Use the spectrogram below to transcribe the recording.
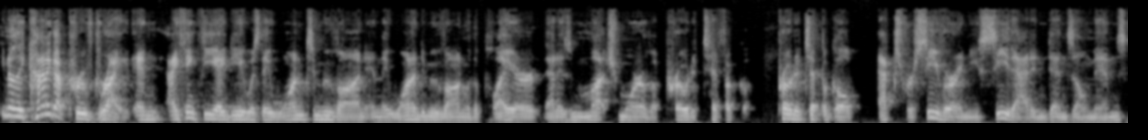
you know, they kind of got proved right. And I think the idea was they wanted to move on and they wanted to move on with a player that is much more of a prototypical prototypical X receiver. And you see that in Denzel Mims.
